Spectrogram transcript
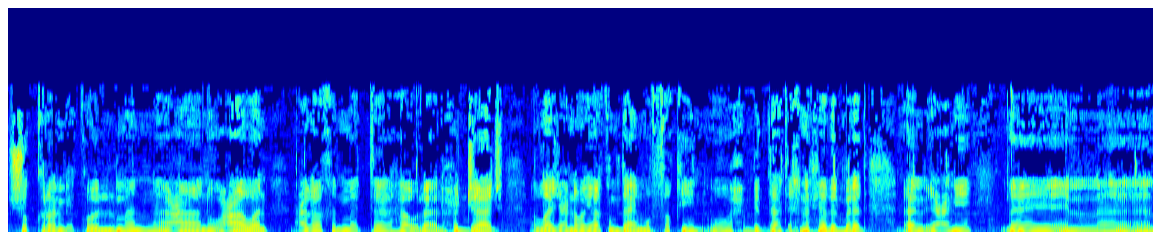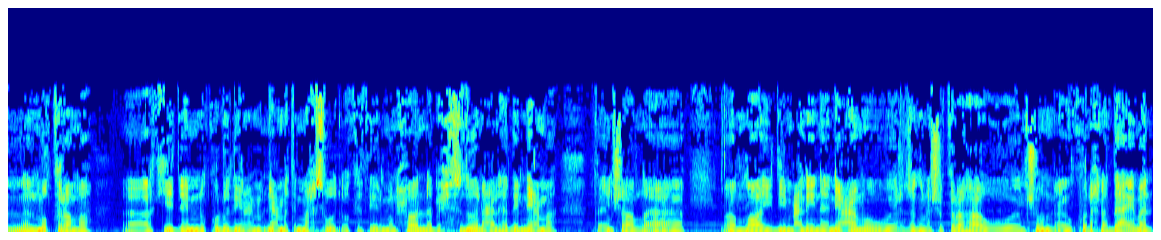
شكرا لكل من عان وعاون على خدمة هؤلاء الحجاج. الله يجعلنا وإياكم دائما موفقين. وبالذات إحنا في هذا البلد يعني آه، المكرمة. أكيد انه كل ذي نعمة محسود وكثير من حولنا بيحسدون على هذه النعمة. فإن شاء الله آه، الله يديم علينا نعمه ويرزقنا شكرها ونكون إحنا دائما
